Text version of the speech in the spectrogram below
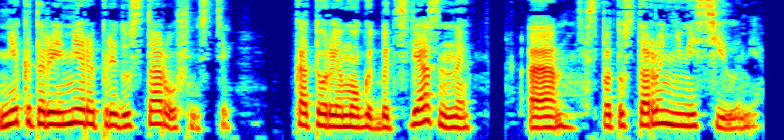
некоторые меры предосторожности, которые могут быть связаны, э, с потусторонними силами.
